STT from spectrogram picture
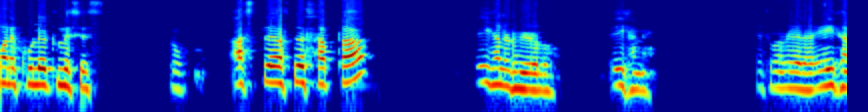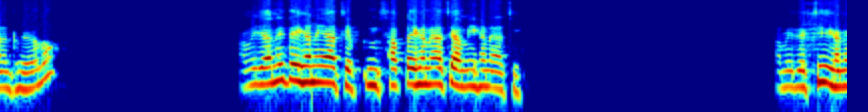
মানে খুলে টুলে শেষ। তো আস্তে আস্তে সাপটা এইখানে ঢুকে গেল। এইখানে। এই তোমাদের এইখানে ঢুকে গেল। আমি জানি তো এখানে আছে সাপটা এখানে আছে, আমি এখানে আছি। আমি দেখছি এখানে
